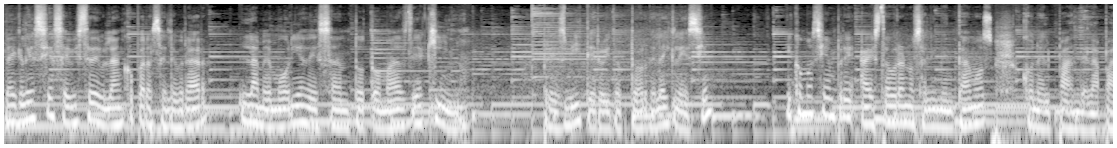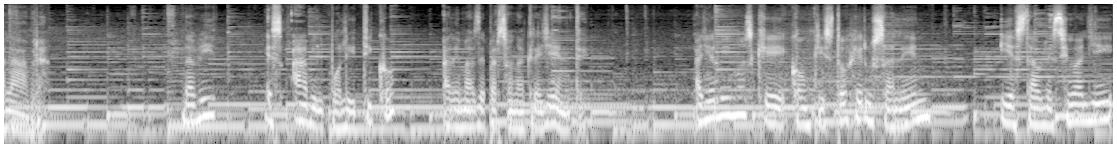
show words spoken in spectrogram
La iglesia se viste de blanco para celebrar la memoria de Santo Tomás de Aquino presbítero y doctor de la iglesia, y como siempre a esta hora nos alimentamos con el pan de la palabra. David es hábil político, además de persona creyente. Ayer vimos que conquistó Jerusalén y estableció allí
